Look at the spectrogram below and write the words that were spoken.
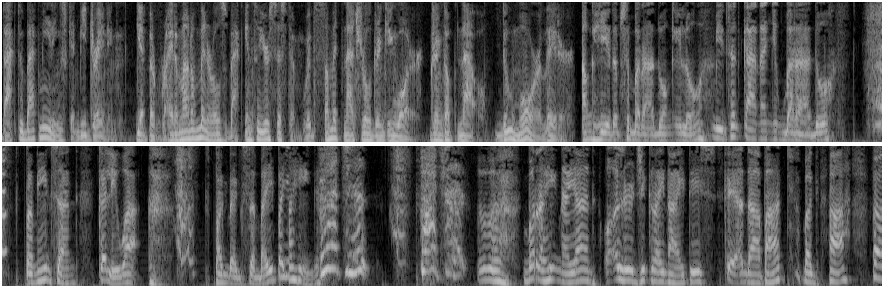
Back-to-back meetings can be draining. Get the right amount of minerals back into your system with Summit Natural Drinking Water. Drink up now. Do more later. Ang hirap sa barado ang ilong. Minsan kanan yung barado. Paminsan, kaliwa. Pag nagsabay pa yung hing. Ugh, barahing na yan allergic rhinitis. Kaya dapat mag ha ha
